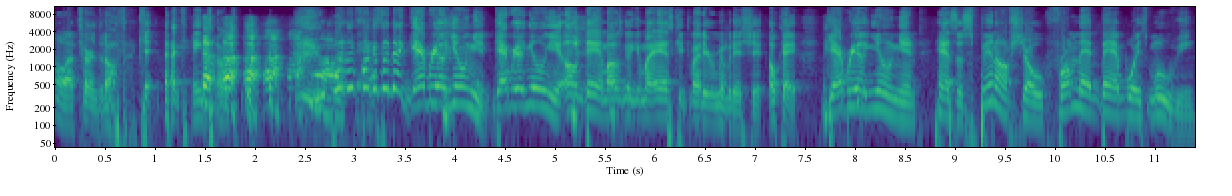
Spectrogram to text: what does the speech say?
Oh, I turned it off. I can't. I can't talk. what the fuck is that? Gabrielle Union. Gabrielle Union. Oh damn! I was gonna get my ass kicked if I didn't remember that shit. Okay, Gabrielle Union has a spin-off show from that Bad Boys movie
